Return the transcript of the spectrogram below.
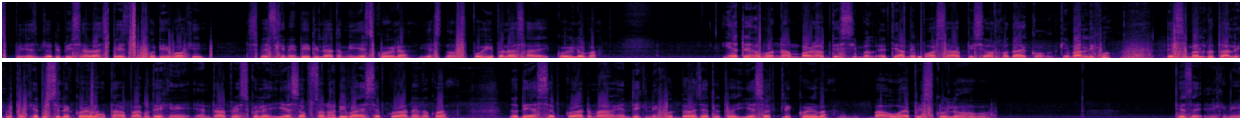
স্পেচ যদি বিচাৰা স্পেচ সুধিব সি। স্পেচখিনি দি দিলা তুমি য়েছ কৰিলা য়েছ ন পঢ়ি পেলাই চাই কৰি ল'বা। ইয়াতে হ'ব নাম্বাৰ অফ ডেচিমেল এতিয়া আমি পইচাৰ পিছত সদায় কিমান লিখোঁ? ডেচিমেল দুটা লিখোঁ। তো সেইটো চিলেক্ট কৰিবা তাৰপৰা গোটেইখিনি এণ্টাৰ প্ৰেছ কৰিলে য়েছ অপশ্যন সুধিব একচেপ্ট কৰা নে নকৰা। যদি একচেপ্ট কৰা তোমাৰ এণ্ট্ৰিখিনি শুদ্ধ হৈছে তেতিয়া য়েছত ক্লিক কৰিবা বা ৱাই প্ৰেছ কৰিলেও হ'ব। ঠিক আছে এইখিনি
